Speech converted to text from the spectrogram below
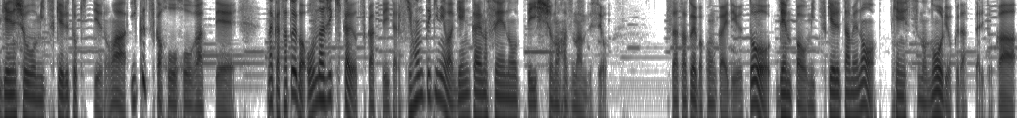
現象を見つける時っていうのはいくつか方法があってなんか例えば同じ機械を使っていたら基本的には限界の性能って一緒のはずなんですよ。だ例えば今回で言うと電波を見つけるための検出の能力だったりとか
